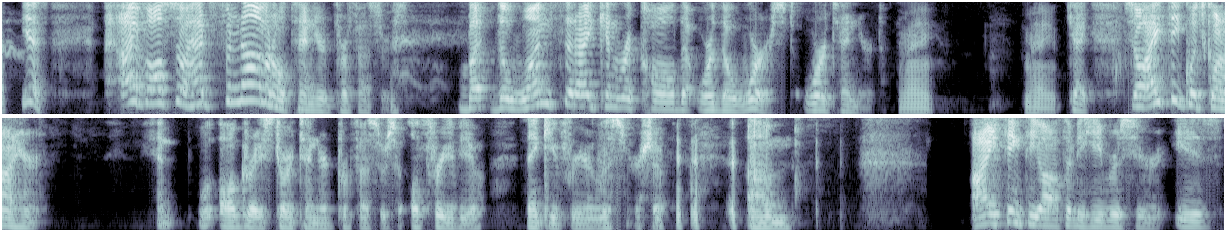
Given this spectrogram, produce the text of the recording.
yes. I've also had phenomenal tenured professors, but the ones that I can recall that were the worst were tenured. Right. Right. Okay. So I think what's going on here, and all grace to our tenured professors, all three of you, thank you for your listenership. um, I think the author to Hebrews here is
